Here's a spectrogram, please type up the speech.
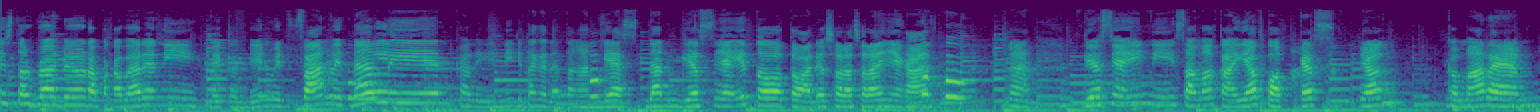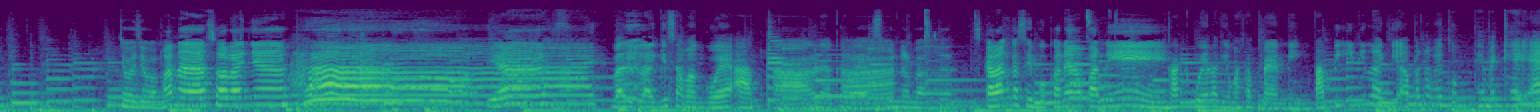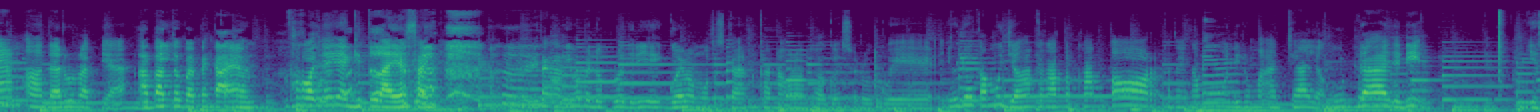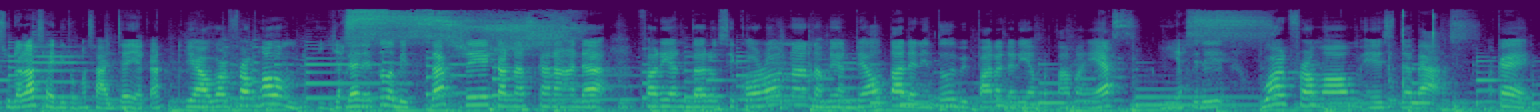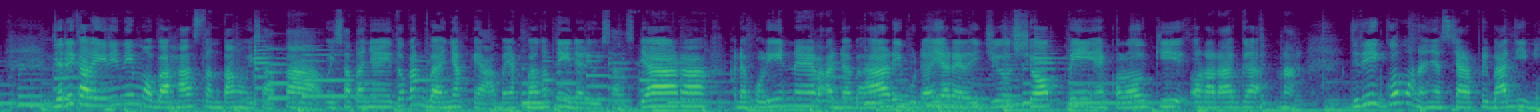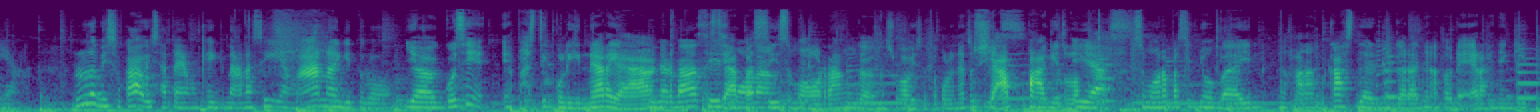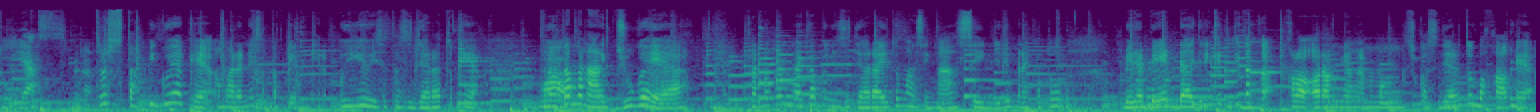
sister brother, apa kabarnya nih? Back again with fun with Darlin. Kali ini kita kedatangan guest dan guestnya itu tuh ada suara-suaranya kan. Nah, guestnya ini sama kayak podcast yang kemarin. Coba-coba mana suaranya? Hai. Yes. Balik lagi sama gue Atal ya kan. Yes, bener banget. Sekarang kesibukannya apa nih? Kan gue lagi masa training, tapi ini lagi apa namanya tuh PPKM eh, darurat ya. Apa Jadi- tuh PPKM? Pokoknya ya gitulah ya say. Dari tanggal 5 sampai 20 jadi gue memutuskan karena orang tua gue suruh gue, yaudah kamu jangan ke kantor-kantor, katanya kamu di rumah aja ya udah. Jadi ya sudahlah saya di rumah saja ya kan. Ya work from home. Yes. Dan itu lebih safety karena sekarang ada varian baru si corona namanya Delta dan itu lebih parah dari yang pertama, yes. yes. Jadi work from home is the best. Oke. Jadi kali ini nih mau bahas tentang wisata. Wisatanya itu kan banyak ya, banyak banget nih dari wisata sejarah, ada kuliner, ada bahari, budaya, religius, shopping, ekologi, olahraga. Nah, jadi gue mau nanya secara pribadi nih ya, lu lebih suka wisata yang kayak gimana sih, yang mana gitu loh? ya gue sih ya pasti kuliner ya. Bener banget sih siapa semua orang. sih semua orang nggak suka wisata kuliner? Tuh siapa gitu loh? Iya, semua orang pasti nyobain makanan khas dari negaranya atau daerahnya gitu. Yes, bener. terus tapi gue ya kayak kemarin ini sempet kayak mikir oh iya wisata sejarah tuh kayak Wow. ternyata menarik juga ya. Karena kan mereka punya sejarah itu masing-masing. Jadi mereka tuh beda-beda jadi kita, kita ka- kalau orang yang memang suka sejarah tuh bakal kayak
